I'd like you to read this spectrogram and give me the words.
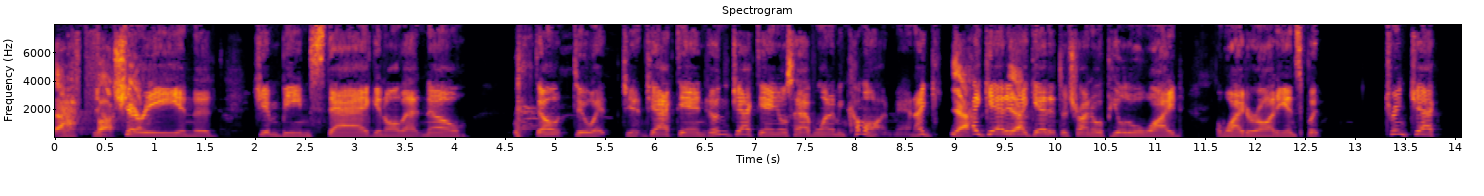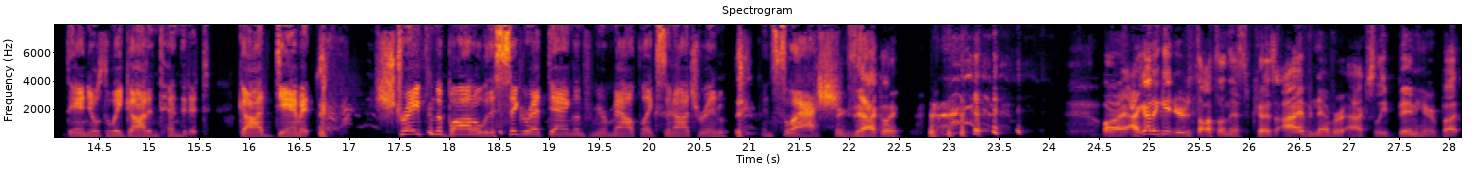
Ah, the fuck. cherry and the Jim Beam Stag and all that. No, don't do it. Jack Dan doesn't Jack Daniels have one? I mean, come on, man. I Yeah. yeah. I get it. yeah. I get it. They're trying to appeal to a wide a wider audience, but drink Jack Daniels the way God intended it. God damn it. Straight from the bottle with a cigarette dangling from your mouth like Sinatra and, Slash. Exactly. All right, I got to get your thoughts on this because I've never actually been here, but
